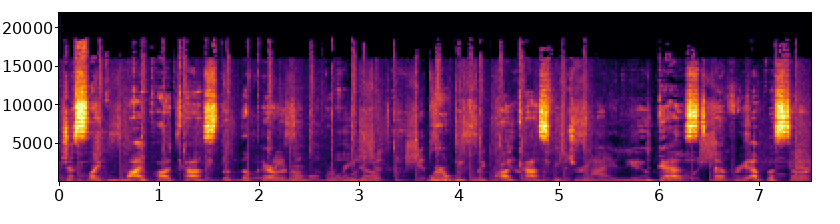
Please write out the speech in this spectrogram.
Just like my podcast, The Paranormal Burrito. We're a weekly podcast featuring a new guest every episode.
